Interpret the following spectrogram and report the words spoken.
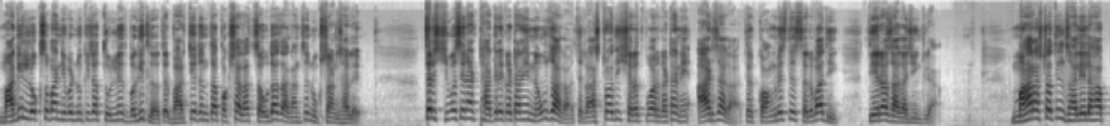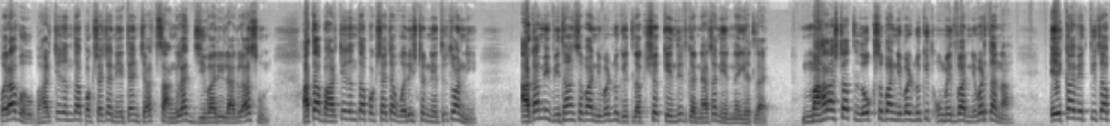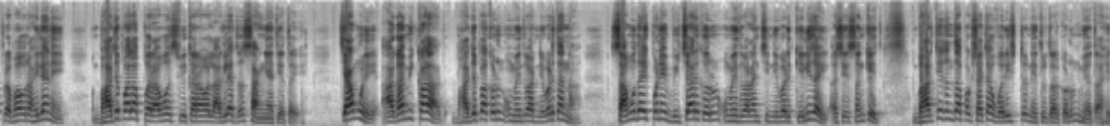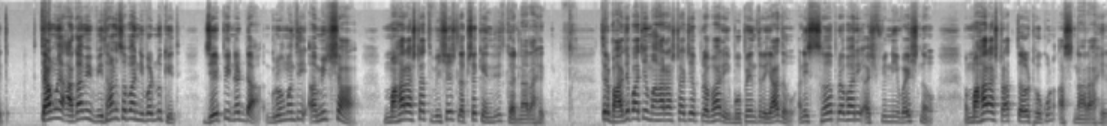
मागील लोकसभा निवडणुकीच्या तुलनेत बघितलं तर भारतीय जनता पक्षाला चौदा जागांचं नुकसान झालं आहे तर शिवसेना ठाकरे गटाने नऊ जागा तर राष्ट्रवादी शरद पवार गटाने आठ जागा तर काँग्रेसने सर्वाधिक तेरा जागा जिंकल्या. महाराष्ट्रातील झालेला हा पराभव भारतीय जनता पक्षाच्या नेत्यांच्या चांगलाच जिवारी लागला असून आता भारतीय जनता पक्षाच्या वरिष्ठ नेतृत्वांनी आगामी विधानसभा निवडणुकीत लक्ष केंद्रित करण्याचा निर्णय घेतला आहे महाराष्ट्रात लोकसभा निवडणुकीत उमेदवार निवडताना एका व्यक्तीचा प्रभाव राहिल्याने भाजपाला पराभव स्वीकारावा लागल्याचं सांगण्यात येतं आहे त्यामुळे आगामी काळात भाजपाकडून उमेदवार निवडताना सामुदायिकपणे विचार करून उमेदवारांची निवड केली जाईल असे संकेत भारतीय जनता पक्षाच्या वरिष्ठ नेतृत्वाकडून मिळत आहेत. त्यामुळे आगामी विधानसभा निवडणुकीत जे पी नड्डा गृहमंत्री अमित शहा महाराष्ट्रात विशेष लक्ष केंद्रित करणार आहेत. तर भाजपाचे महाराष्ट्राचे प्रभारी भूपेंद्र यादव आणि सहप्रभारी अश्विनी वैष्णव महाराष्ट्रात तळ ठोकून असणार आहेत.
